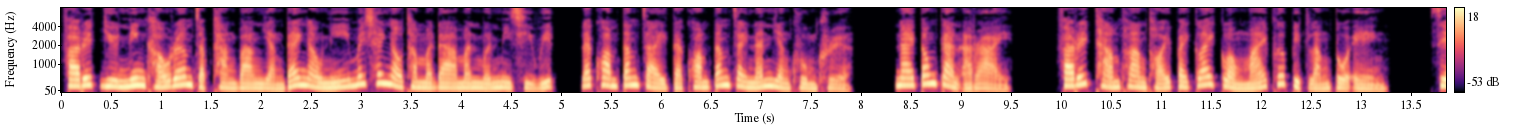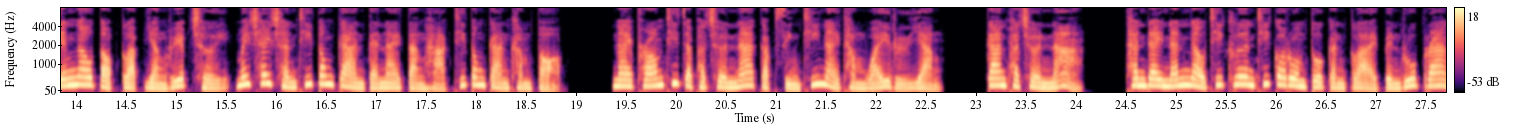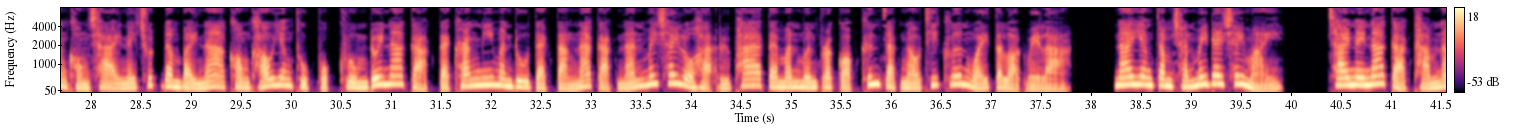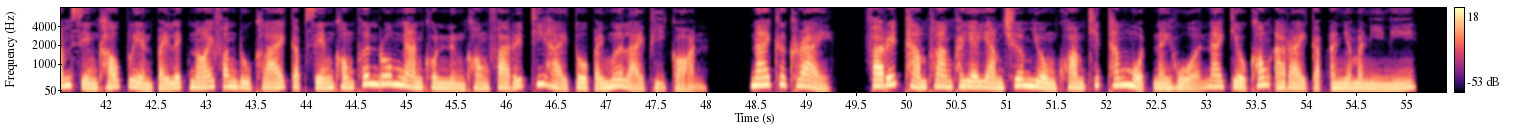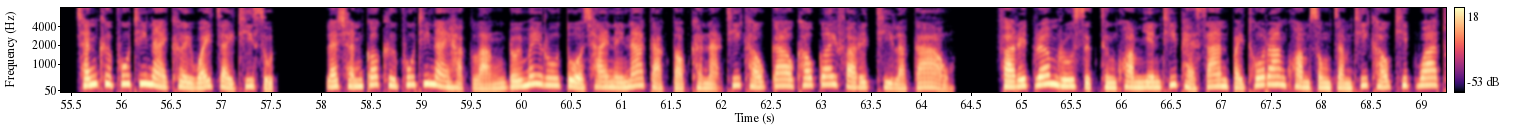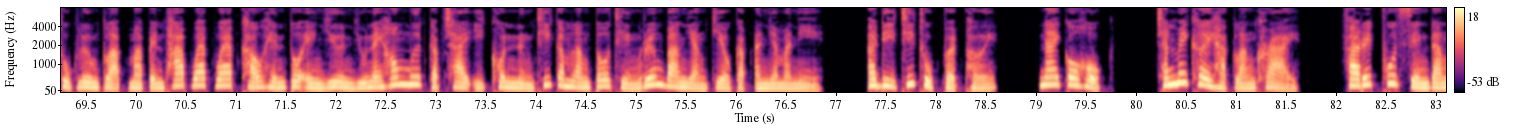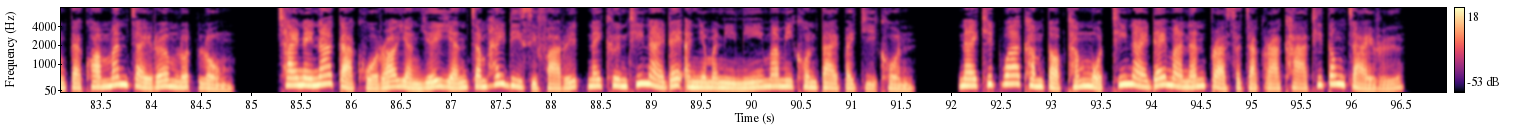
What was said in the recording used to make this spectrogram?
ฟาริดยืนนิ่งเขาเริ่มจับทางบางอย่างได้เงานี้ไม่ใช่เงาธรรมดามันเหมือนมีชีวิต และความตั้งใจแต่ความตั้งใจนั้นยังคลุมเครือ นายต้องการอะไร ฟาริดถามพลางถอยไปใกล้กล่องไม้เพื่อปิดหลังตัวเอง เสียงเงาตอบกลับอย่างเรียบเฉย ไม่ใช่ฉันที่ต้องการแต่นายต่างหากที่ต้องการคำตอบ นายพร้อมที่จะเผชิญหน้ากับสิ่งที่นายทำไว้หรือยัง การเผชิญหน้า ทันใดนั้นเงาที่เคลื่อนที่ก็รวมตัวกันกลายเป็นรูปร่างของชายในชุดดำใบหน้าของเขายังถูกปกคลุมด้วยหน้ากาก แต่ครั้งนี้มันดูแตกต่างหน้ากากนั้นไม่ใช่โลหะหรือผ้าแต่มันเหมือนประกอบขึ้นจากเงาที่เคลื่อนไหวตลอดเวลา นายยังจำฉันไม่ได้ใช่ไหม ชายในหน้ากากถามน้ำเสียงเขาเปลี่ยนไปเล็กน้อยฟังดูคล้ายกับเสียงของเพื่อนร่วมงานคนหนึ่งของฟาริดที่หายตัวไปเมื่อหลายปีก่อน นายคือใคร ฟาริดถามพลางพยายามเชื่อมโยงความคิดทั้งหมดในหัวนายเกี่ยวข้องอะไรกับอัญมณีนี้ ฉันคือผู้ที่นายเคยไว้ใจที่สุด และฉันก็คือผู้ที่นายหักหลัง โดยไม่รู้ตัวชายในหน้ากากตอบขณะที่เขาก้าวเข้าใกล้ฟาริดทีละก้าว ฟาริดเริ่มรู้สึกถึงความเย็นที่แผ่ซ่านไปทั่วร่างความทรงจำที่เขาคิดว่าถูกลืมกลับมาเป็นภาพแวบๆ เขาเห็นตัวเองยืนอยู่ในห้องมืดกับชายอีกคนหนึ่งที่กำลังโต้เถียงเรื่องบางอย่างเกี่ยวกับอัญมณี อดีตที่ถูกเปิดเผย นายโกหก ฉันไม่เคยหักหลังใคร ฟาริดพูดเสียงดังแต่ความมั่นใจเริ่มลดลง ชายในหน้ากากหัวเราะอย่างเย้ยหยันจำให้ดีสิฟาริดในคืนที่นายได้อัญมณีนี้มามีคนตายไปกี่คน นายคิดว่าคำตอบทั้งหมดที่นายได้มานั้นปราศจากราคาที่ต้องจ่ายหรือ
